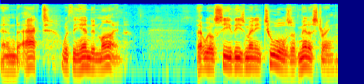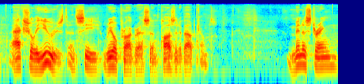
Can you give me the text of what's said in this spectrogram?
and act with the end in mind that we'll see these many tools of ministering actually used and see real progress and positive outcomes. Ministering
